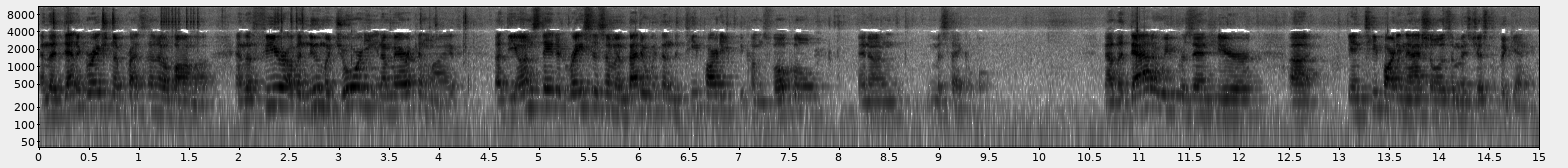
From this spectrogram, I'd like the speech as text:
and the denigration of President Obama, and the fear of a new majority in American life, that the unstated racism embedded within the Tea Party becomes vocal and unmistakable. Now, the data we present here uh, in Tea Party nationalism is just the beginning.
